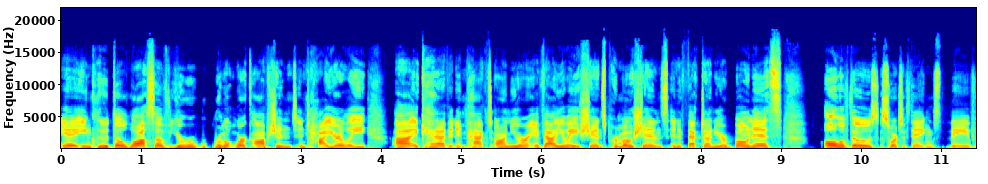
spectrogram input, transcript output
uh, include the loss of your remote work options entirely. Uh, it can have an impact on your evaluations, promotions, an effect on your bonus all of those sorts of things. They've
